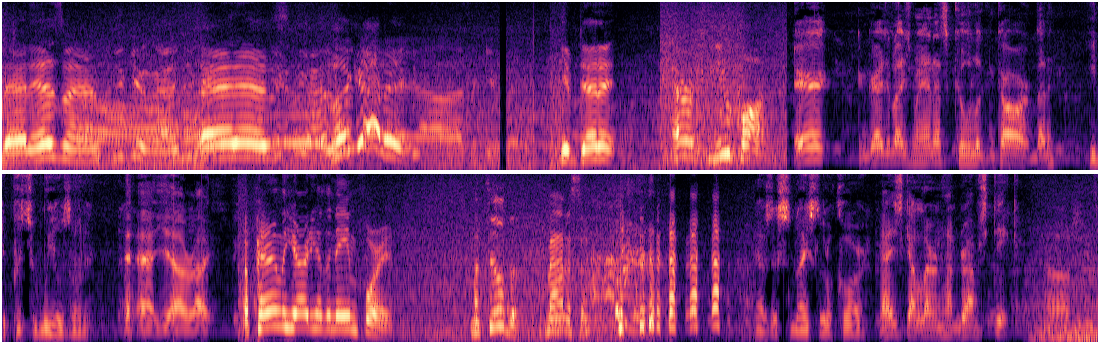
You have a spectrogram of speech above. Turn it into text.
There it is, man. You're cute, man. There it is. Look at it. Yeah, that's a cute. You did it. Eric's new car. Eric, congratulations, man. That's a cool looking car, buddy. You Need to put some wheels on it. yeah, right. Apparently, he already has a name for it. Matilda. Madison. That was a nice little car. Now you just gotta learn how to drive a stick. Oh, she's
